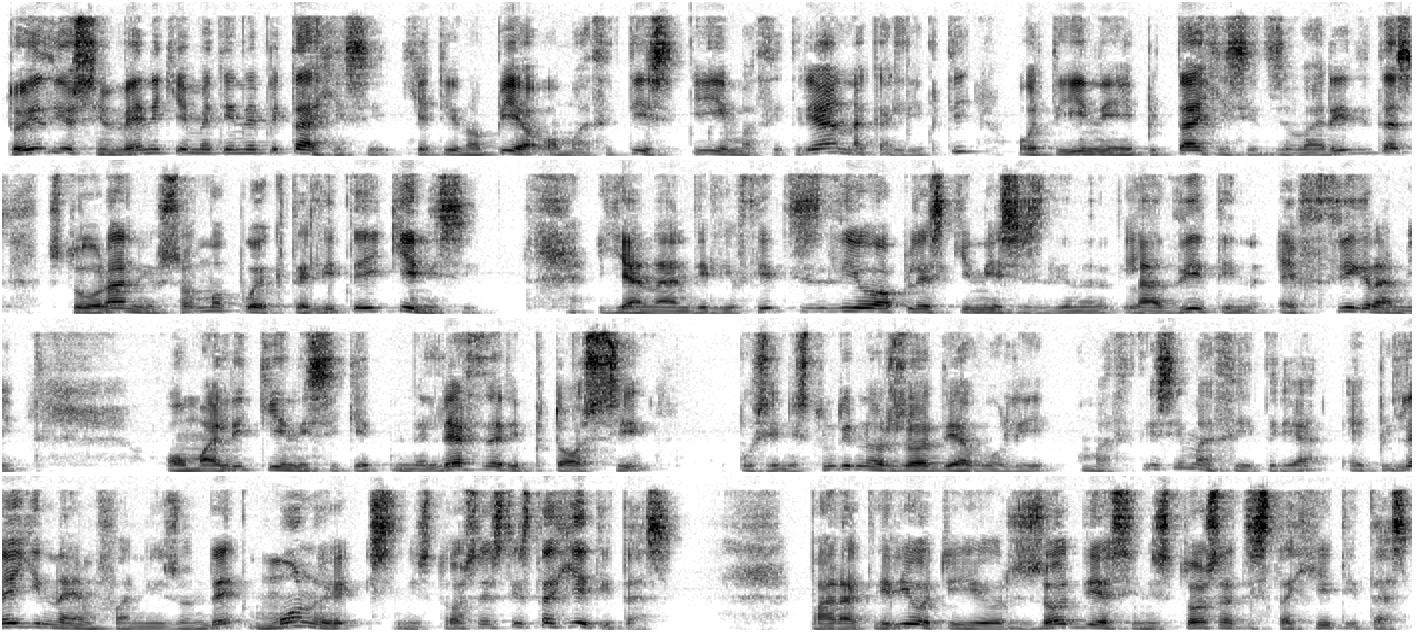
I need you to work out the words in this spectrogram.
Το ίδιο συμβαίνει και με την επιτάχυνση, για την οποία ο μαθητής ή η μαθητριά ανακαλύπτει ότι είναι η επιτάχυνση της βαρύτητας στο ουράνιο σώμα που εκτελείται η κίνηση. Για να αντιληφθεί τις δύο απλές κινήσεις, δηλαδή την ευθύγραμμη ομαλή κίνηση και την ελεύθερη πτώση, που συνιστούν την οριζόντια βολή, ο μαθητής ή η μαθήτρια επιλέγει να εμφανίζονται μόνο οι συνιστώσεις της ταχύτητας. Παρατηρεί ότι η οριζόντια συνιστόσα της ταχύτητας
